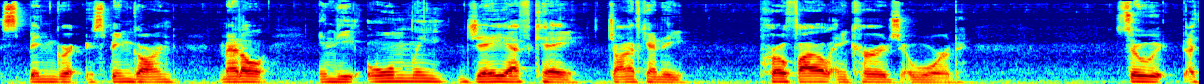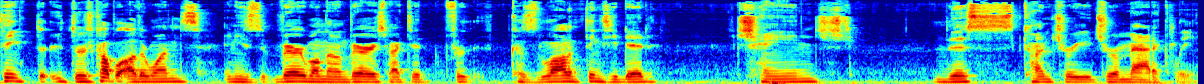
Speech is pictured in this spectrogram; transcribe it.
Spin Spingarn Medal in the only JFK John F. Kennedy Profile in Courage Award. So I think th- there's a couple other ones, and he's very well known, very respected for because a lot of things he did changed this country dramatically.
